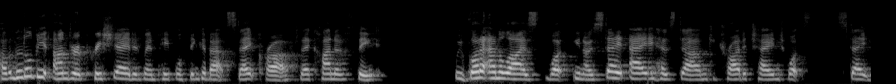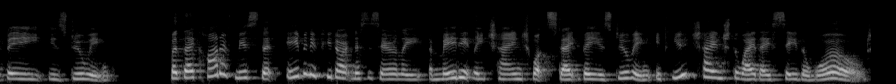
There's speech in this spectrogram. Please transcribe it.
a little bit underappreciated when people think about statecraft. They kind of think we've got to analyze what you know state A has done to try to change what state B is doing. But they kind of miss that even if you don't necessarily immediately change what state B is doing, if you change the way they see the world,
